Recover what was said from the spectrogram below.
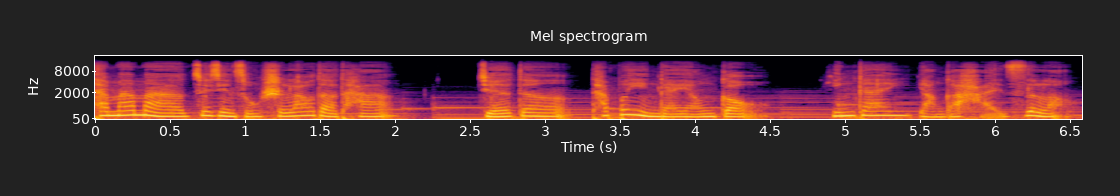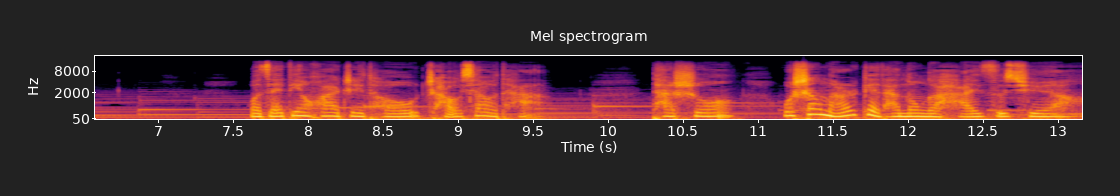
他妈妈最近总是唠叨他，觉得他不应该养狗，应该养个孩子了。我在电话这头嘲笑他，他说：“我上哪儿给他弄个孩子去啊？”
